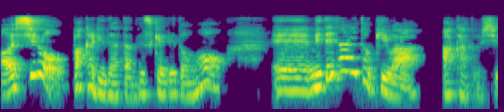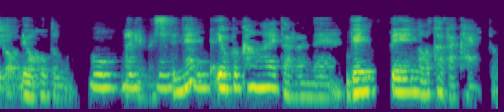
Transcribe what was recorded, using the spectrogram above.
あ白ばかりだったんですけれども、えーめでたい時は赤と白、両方とも。ありましてね。よく考えたらね、源平の戦いと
